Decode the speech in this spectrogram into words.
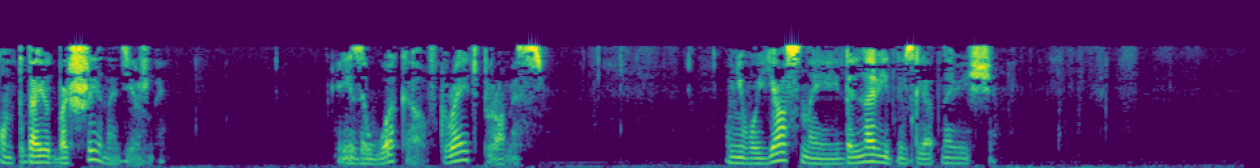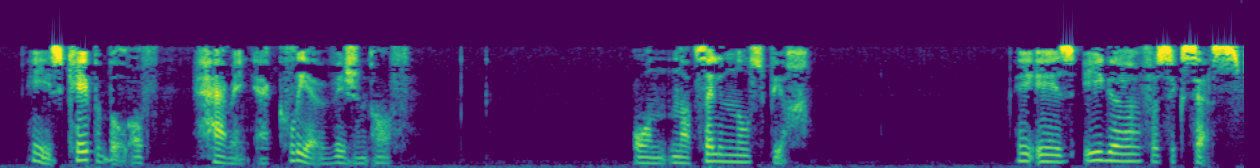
Он подает большие надежды. He is a worker of great promise. У него ясный и дальновидный взгляд на вещи. He is capable of having a clear vision of. Он нацелен на успех. He is eager for success.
